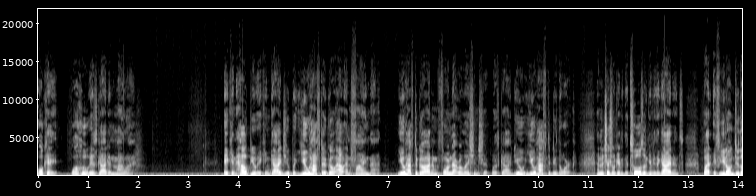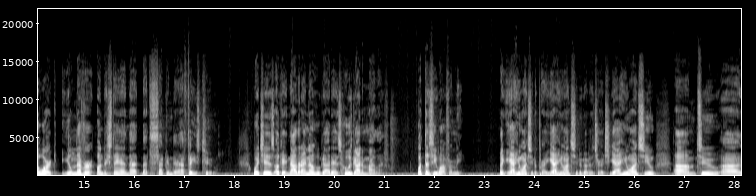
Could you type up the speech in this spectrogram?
okay. well, who is God in my life? It can help you, it can guide you, but you have to go out and find that. You have to go out and form that relationship with God. You you have to do the work. And the church will give you the tools, it'll give you the guidance. But if you don't do the work, you'll never understand that that secondary, that phase two, which is okay, now that I know who God is, who's God in my life? What does he want from me? Like, yeah, he wants you to pray. Yeah, he wants you to go to the church. Yeah, he wants you um, to, uh,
